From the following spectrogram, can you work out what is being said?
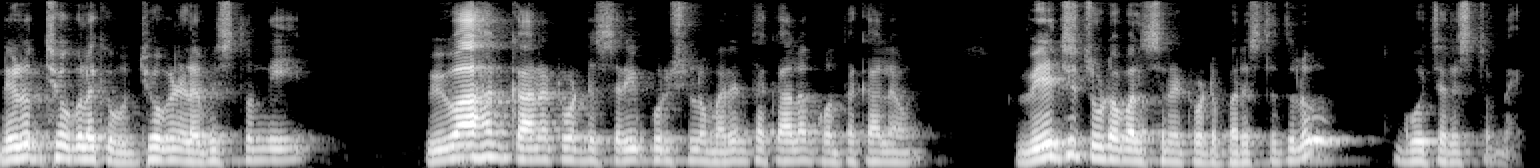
నిరుద్యోగులకి ఉద్యోగం లభిస్తుంది. వివాహం కానటువంటి స్త్రీ పురుషులు మరింతకాలం కొంతకాలం వేచి చూడవలసినటువంటి పరిస్థితులు గోచరిస్తున్నాయి.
